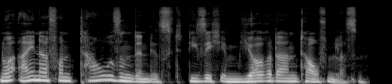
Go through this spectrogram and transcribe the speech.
nur einer von Tausenden ist, die sich im Jordan taufen lassen.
